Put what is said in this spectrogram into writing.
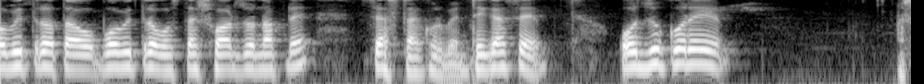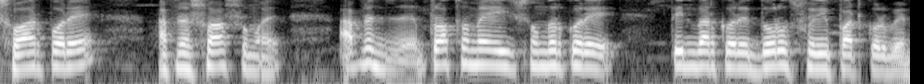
পবিত্রতা ও পবিত্র অবস্থায় শোয়ার জন্য আপনি চেষ্টা করবেন, ঠিক আছে? অজু করে শোয়ার পরে আপনার শোয়ার সময় আপনি প্রথমেই সুন্দর করে তিনবার করে দরুদ শরীফ পাঠ করবেন।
